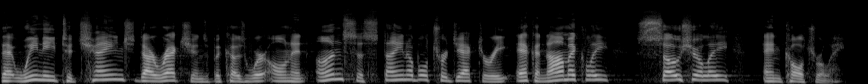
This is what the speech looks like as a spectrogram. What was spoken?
that we need to change directions because we're on an unsustainable trajectory economically, socially, and culturally.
